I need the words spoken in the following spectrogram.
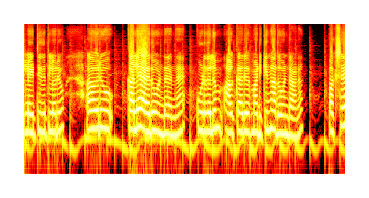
റിലേറ്റ് ചെയ്തിട്ടുള്ളൊരു ഒരു കലയായതുകൊണ്ട് തന്നെ കൂടുതലും ആൾക്കാർ മടിക്കുന്ന അതുകൊണ്ടാണ്. പക്ഷേ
